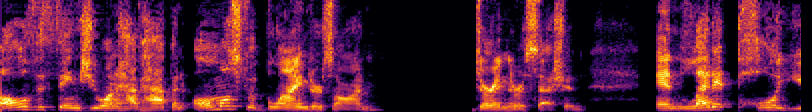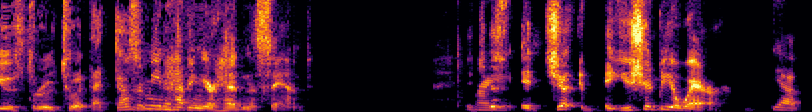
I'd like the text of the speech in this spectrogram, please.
all of the things you want to have happen almost with blinders on during the recession and let it pull you through to it. That doesn't mean Mhm. having your head in the sand. It just, Right. it just, you should be aware. Yep.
